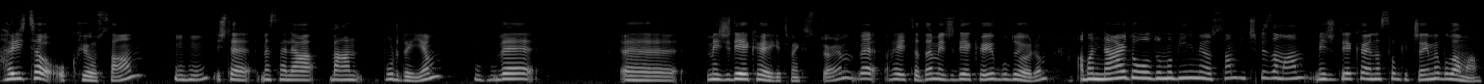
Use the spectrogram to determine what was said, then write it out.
harita okuyorsan Hı hı. işte mesela ben buradayım ve eee Mecidiyeköy'e gitmek istiyorum ve haritada Mecidiyeköy'ü buluyorum. Ama nerede olduğumu bilmiyorsam hiçbir zaman Mecidiyeköy'e nasıl gideceğimi bulamam.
